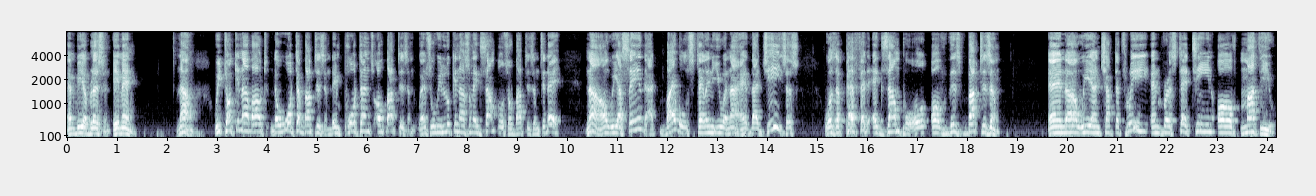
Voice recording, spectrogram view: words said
and be a blessing. Amen. Now, we're talking about the water baptism, the importance of baptism. And so we're looking at some examples of baptism today. Now, we are saying that Bible's telling you and I that Jesus was a perfect example of this baptism. And uh, we are in chapter 3 and verse 13 of Matthew,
